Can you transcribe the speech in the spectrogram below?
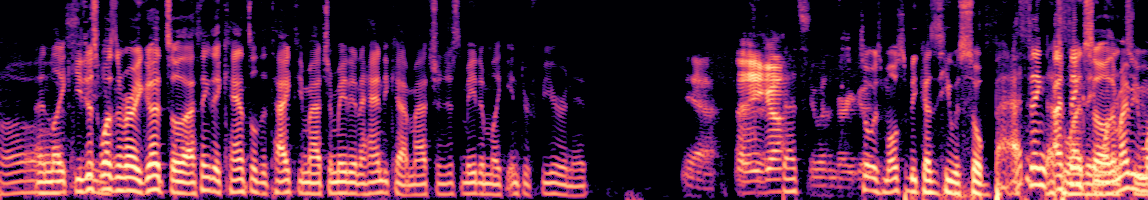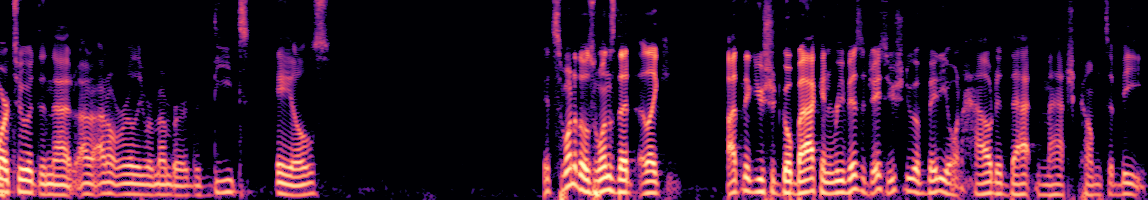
Oh, and like he just wasn't very good. So I think they canceled the tag team match and made it a handicap match and just made him like interfere in it. Yeah. There you go. That's It wasn't very good. so. It was mostly because he was so bad. I think That's I why think they so. There wanted might be to- more to it than that. I, I don't really remember the Deet ales. It's one of those ones that like I think you should go back and revisit. Jason, you should do a video on how did that match come to be.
